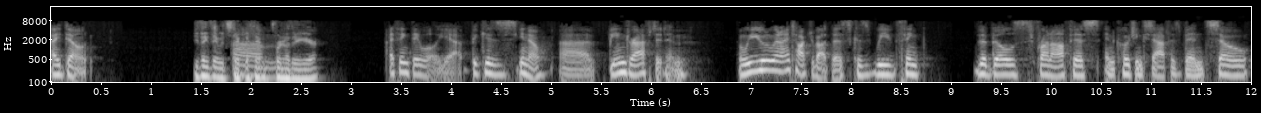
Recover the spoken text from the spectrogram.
I don't. You think they would stick with him for um, another year? I think they will, yeah, because you know, uh, drafted him, and we you and I talked about this because we think the Bills front office and coaching staff has been so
